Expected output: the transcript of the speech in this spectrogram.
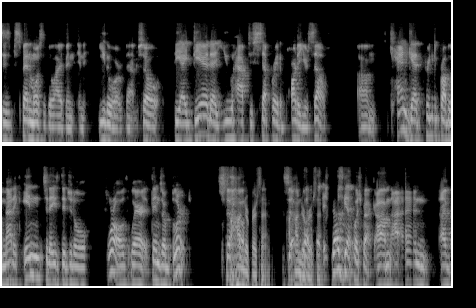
to spend most of your life in, in either of them. So the idea that you have to separate a part of yourself um, can get pretty problematic in today's digital world where things are blurred. So, 100%. So, 100%. it does get pushback. Um, I, and I've,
